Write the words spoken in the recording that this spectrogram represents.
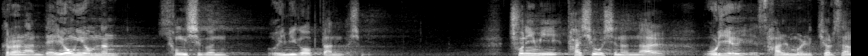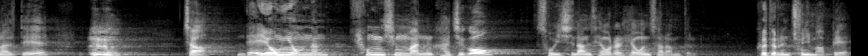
그러나 내용이 없는 형식은 의미가 없다는 것입니다. 주님이 다시 오시는 날 우리의 삶을 결산할 때에 자, 내용이 없는 형식만 가지고 소위 신앙생활을 해온 사람들 그들은 주님 앞에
